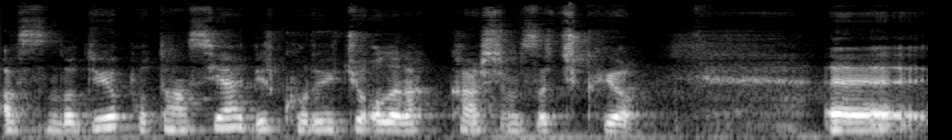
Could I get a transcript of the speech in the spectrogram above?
aslında diyor potansiyel bir koruyucu olarak karşımıza çıkıyor. Ee,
